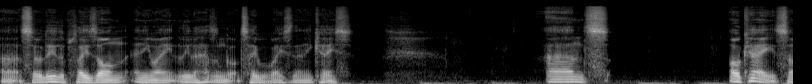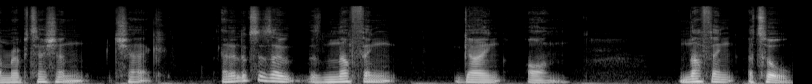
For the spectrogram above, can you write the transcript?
Uh, so Leela plays on anyway. Leela hasn't got table base in any case. And okay, some repetition, check. And it looks as though there's nothing going on. Nothing at all.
